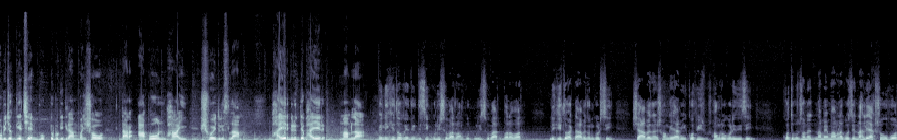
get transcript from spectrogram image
অভিযোগ দিয়েছেন ভুক্তভোগী গ্রামবাসী সহ তার আপন ভাই শহীদুল ইসলাম। ভাইয়ের বিরুদ্ধে ভাইয়ের মামলা। আমি লিখিত দিছি police super, Rangpur police super বরাবর লিখিত একটা আবেদন করছি। সে আবেদনের সঙ্গে আমি কপি সংগ্রহ করে দিছি। কতগুলো জনের নামে মামলা করছে নাহলে একশো উপর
